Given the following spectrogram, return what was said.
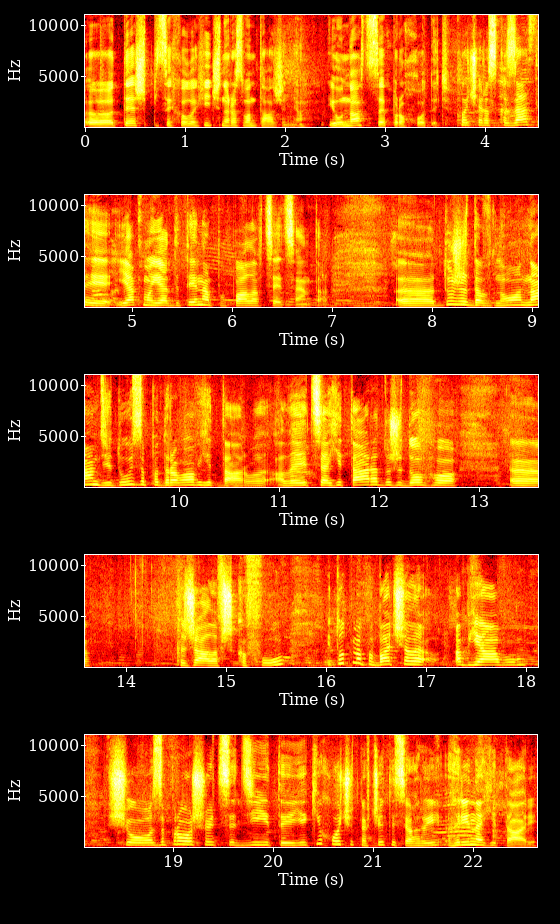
е, теж психологічне розвантаження. І у нас це проходить. Хочу розказати, як моя дитина попала в цей центр. Е, Дуже давно нам дідусь заподарував гітару, але ця гітара дуже довго е, лежала в шкафу. І тут ми побачили об'яву що запрошуються діти, які хочуть навчитися грі, грі на гітарі.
